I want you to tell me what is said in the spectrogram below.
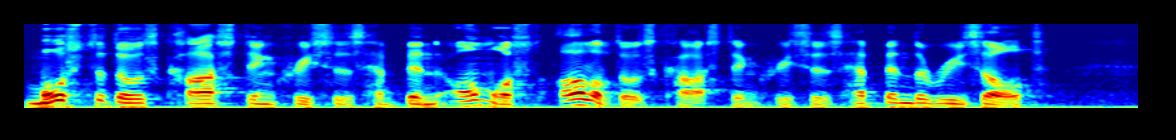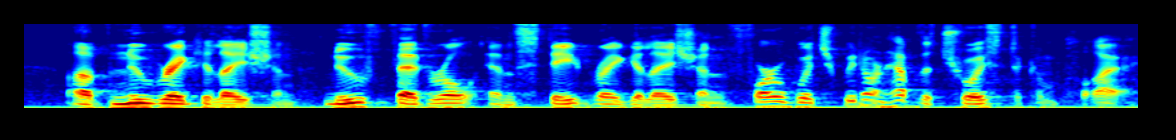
Most of those cost increases have been, almost all of those cost increases have been the result of new regulation, new federal and state regulation for which we don't have the choice to comply.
